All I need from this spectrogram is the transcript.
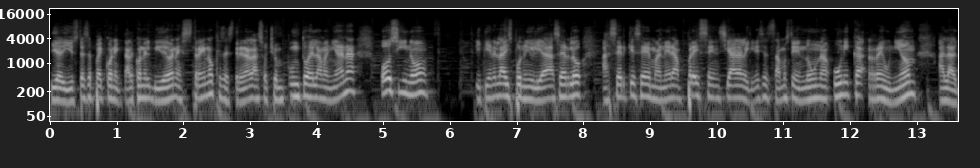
y ahí usted se puede conectar con el video en estreno que se estrena a las 8 en punto de la mañana, o si no, y tiene la disponibilidad de hacerlo, acérquese de manera presencial a la iglesia. Estamos teniendo una única reunión a las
